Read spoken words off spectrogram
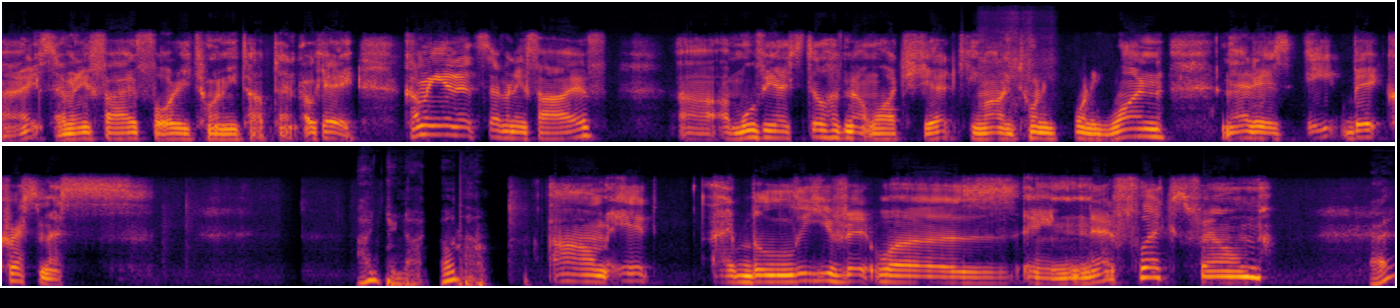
All right, 75, 40, 20, top 10. Okay, coming in at 75, uh, a movie I still have not watched yet, came out in 2021, and that is 8 Bit Christmas. I do not know that. Um, it, I believe it was a Netflix film. Right.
